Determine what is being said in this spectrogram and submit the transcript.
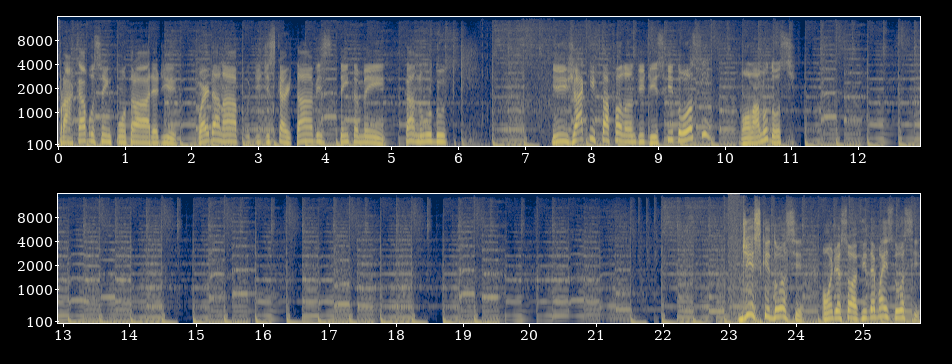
Pra cá você encontra a área de guardanapo, de descartáveis, tem também canudos. E já que está falando de disque doce, vamos lá no doce. Disque Doce, onde a sua vida é mais doce.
